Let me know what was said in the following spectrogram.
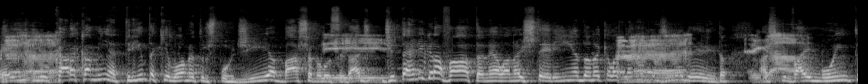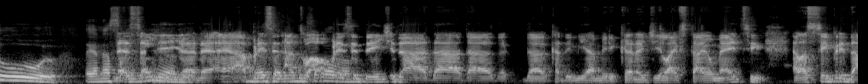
uhum. e o cara caminha 30 quilômetros por dia, baixa velocidade, de terno e gravata, né? Lá na esteirinha, dando aquela caminhadinha uhum. dele. Então, Legal. acho que vai muito é nessa, nessa linha, linha né? É, a, presi linha atual presidente da, da, da, da, Academia Americana de Lifestyle Medicine, ela sempre dá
